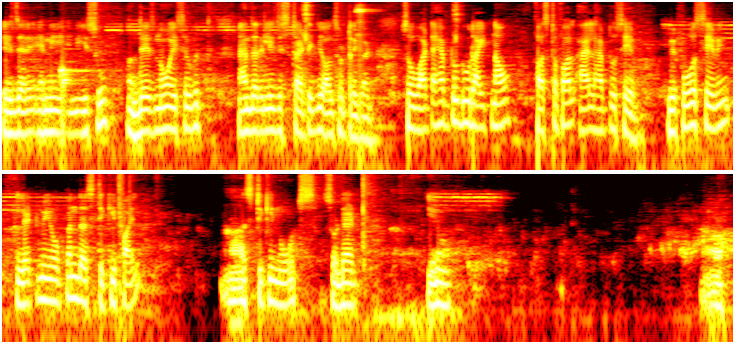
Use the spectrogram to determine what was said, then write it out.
Is there any any issue? There is no issue with and the release strategy also triggered. So what i have to do right now first of all i'll have to save. Before saving let me open the sticky file uh, sticky notes so that you know uh,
